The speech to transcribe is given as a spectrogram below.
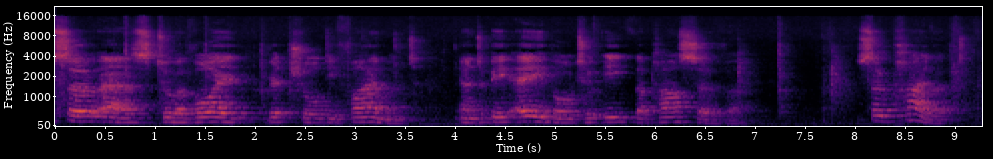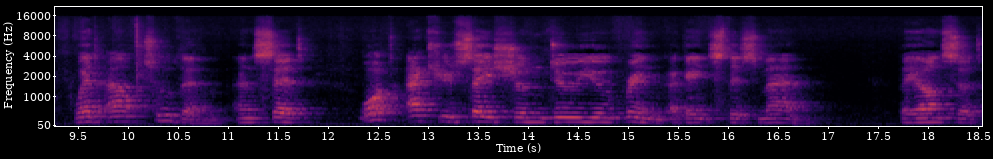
so as to avoid ritual defilement and to be able to eat the Passover. So Pilate went out to them and said, What accusation do you bring against this man? They answered,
